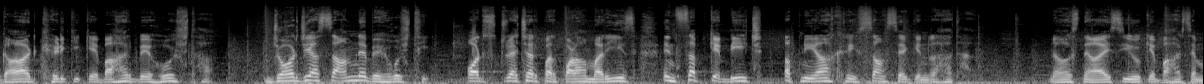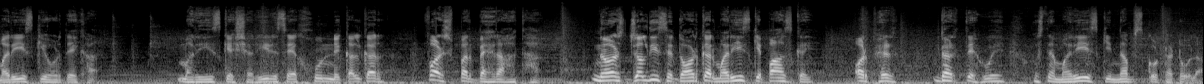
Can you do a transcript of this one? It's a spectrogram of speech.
गार्ड खिड़की के बाहर बेहोश था। जॉर्जिया सामने बेहोश थी और स्ट्रेचर पर पड़ा मरीज़ इन सब के बीच अपनी आखिरी साँसें गिन रहा था। नर्स ने आईसीयू के बाहर से मरीज़ की ओर देखा। मरीज़ के शरीर से खून निकलकर फर्श पर बह रहा था। नर्स जल्दी से दौड़कर मरीज़ के पास गई और फिर डरते हुए उसने मरीज़ की नब्ज को टटोला।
